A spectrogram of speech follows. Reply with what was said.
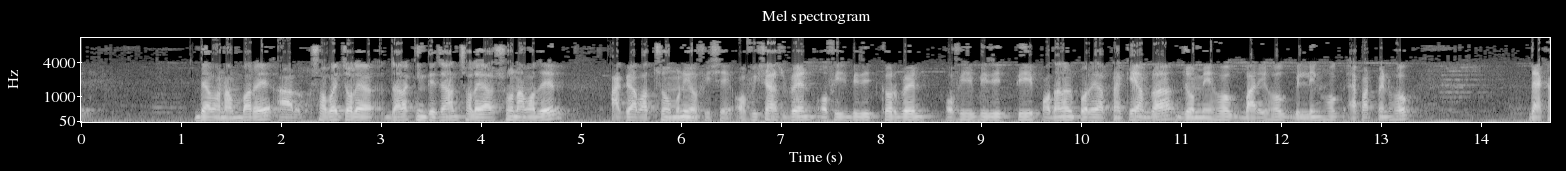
দেওয়া নাম্বারে, আর সবাই চলে, যারা কিনতে চান, চলে আসুন আমাদের আগ্রাবাদ সমনি অফিসে। অফিসে আসবেন, অফিস ভিজিট করবেন, অফিস ভিজিট ফি প্রদানের পরে আপনাকে আমরা জমি হোক, বাড়ি হোক, বিল্ডিং হোক, অ্যাপার্টমেন্ট হোক, দেখা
